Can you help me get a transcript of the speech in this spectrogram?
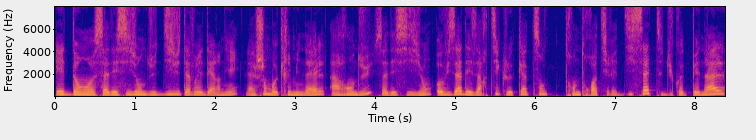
Et dans sa décision du 18 avril dernier, la Chambre criminelle a rendu sa décision au visa des articles 433-17 du Code pénal,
